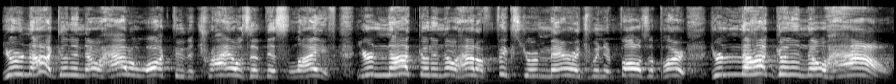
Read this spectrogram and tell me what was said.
You're not going to know how to walk through the trials of this life. You're not going to know how to fix your marriage when it falls apart. You're not going to know how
